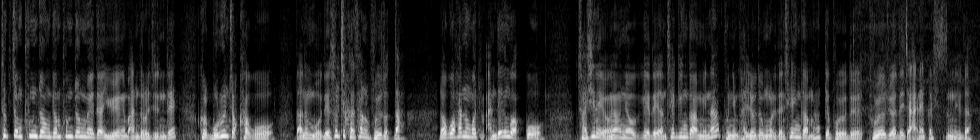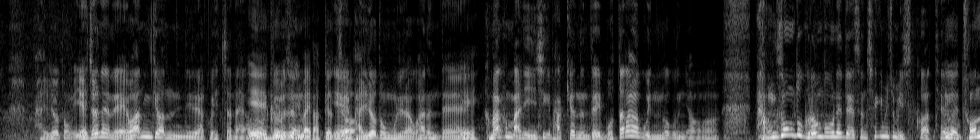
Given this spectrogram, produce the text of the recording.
특정 품종견 품종묘에 대한 유행이 만들어지는데 그걸 모른 척하고 나는 뭐 내 솔직한 삶을 보여줬다 라고 하는 건 좀 안 되는 것 같고 자신의 영향력에 대한 책임감이나 본인 반려동물에 대한 책임감을 함께 보여, 보여줘야 되지 않을까 싶습니다. 반려동 예전에는 애완견이라고 했잖아요. 예, 그 요즘, 표현이 많이 바뀌었죠. 예, 반려동물이라고 하는데 예. 그만큼 많이 인식이 바뀌었는데 못 따라가고 있는 거군요. 방송도 그런 부분에 대해서는 책임이 좀 있을 것 같아요. 그러니까 저는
